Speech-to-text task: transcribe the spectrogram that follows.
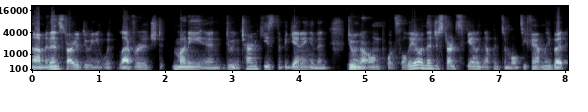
um, and then started doing it with leveraged money and doing turnkeys at the beginning and then doing our own portfolio and then just started scaling up into multifamily. But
